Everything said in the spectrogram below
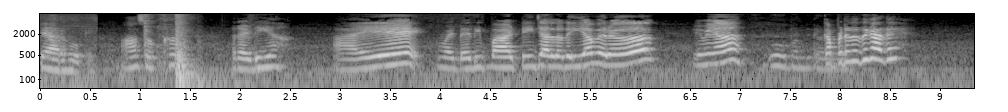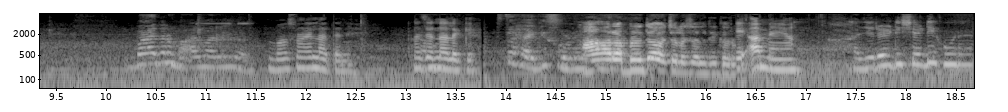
ਤਿਆਰ ਹੋ ਕੇ। ਆ ਸੁੱਖ ਰੈਡੀ ਆ? ਆਏ ਵੱਡੇ ਦੀ ਪਾਰਟੀ ਚੱਲ ਰਹੀ ਆ ਫਿਰ। ਕਿਵੇਂ ਆ? ਕੱਪੜੇ ਤਾਂ ਦਿਖਾ ਦੇ। ਬਾਦਰ ਮਾਲ ਮਾਲ ਨਹੀਂ ਬਹੁਤ ਸੋਹਣੇ ਲੱਗਦੇ ਨੇ। ਨਜ਼ਰ ਨਾ ਲੱਗੇ। ਹਾਂ ਹਾਂ ਰੱਬ ਨੂੰ ਤੇ ਆਓ ਚਲੋ ਜਲਦੀ ਕਰੋ। ਇਹ ਆ ਮੈਂ ਆ। ਹਜੇ ਰੈਡੀ ਸ਼ੈਡੀ ਹੋਣਾ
